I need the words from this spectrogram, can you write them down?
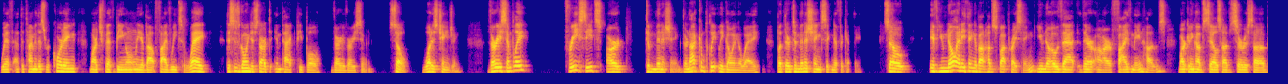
with at the time of this recording, March 5th being only about five weeks away, this is going to start to impact people very, very soon. So, what is changing? Very simply, free seats are diminishing. They're not completely going away, but they're diminishing significantly. So if you know anything about HubSpot pricing, you know that there are five main hubs, Marketing Hub, Sales Hub, Service Hub,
